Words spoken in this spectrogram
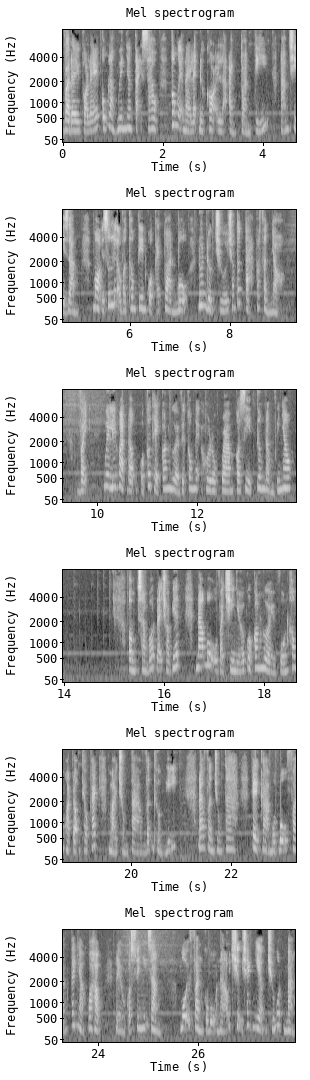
Và đây có lẽ cũng là nguyên nhân tại sao công nghệ này lại được gọi là ảnh toàn ký, ám chỉ rằng mọi dữ liệu và thông tin của cái toàn bộ luôn được chứa trong tất cả các phần nhỏ. Vậy, nguyên lý hoạt động của cơ thể con người với công nghệ hologram có gì tương đồng với nhau? Ông Chambot đã cho biết, não bộ và trí nhớ của con người vốn không hoạt động theo cách mà chúng ta vẫn thường nghĩ. Đa phần chúng ta, kể cả một bộ phận các nhà khoa học, đều có suy nghĩ rằng mỗi phần của bộ não chịu trách nhiệm chứa một mảng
